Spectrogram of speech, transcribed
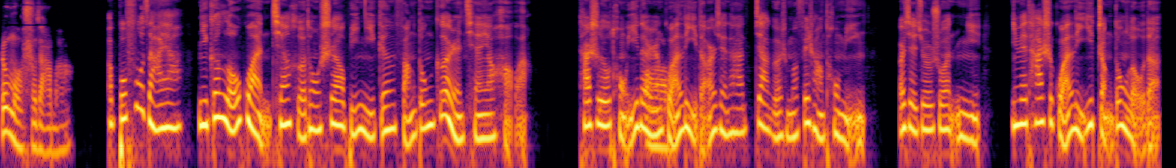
这么复杂吗？啊，不复杂呀。你跟楼管签合同是要比你跟房东个人签要好啊。它是由统一的人哦管理的，而且它价格什么非常透明，而且就是说你，因为它是管理一整栋楼的，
